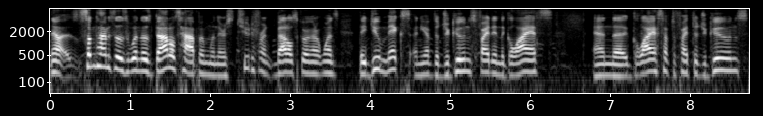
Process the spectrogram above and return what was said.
Now, sometimes those when those battles happen, when there's two different battles going on at once, they do mix, and you have the Dragoons fighting the Goliaths, and the Goliaths have to fight the Dragoons,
